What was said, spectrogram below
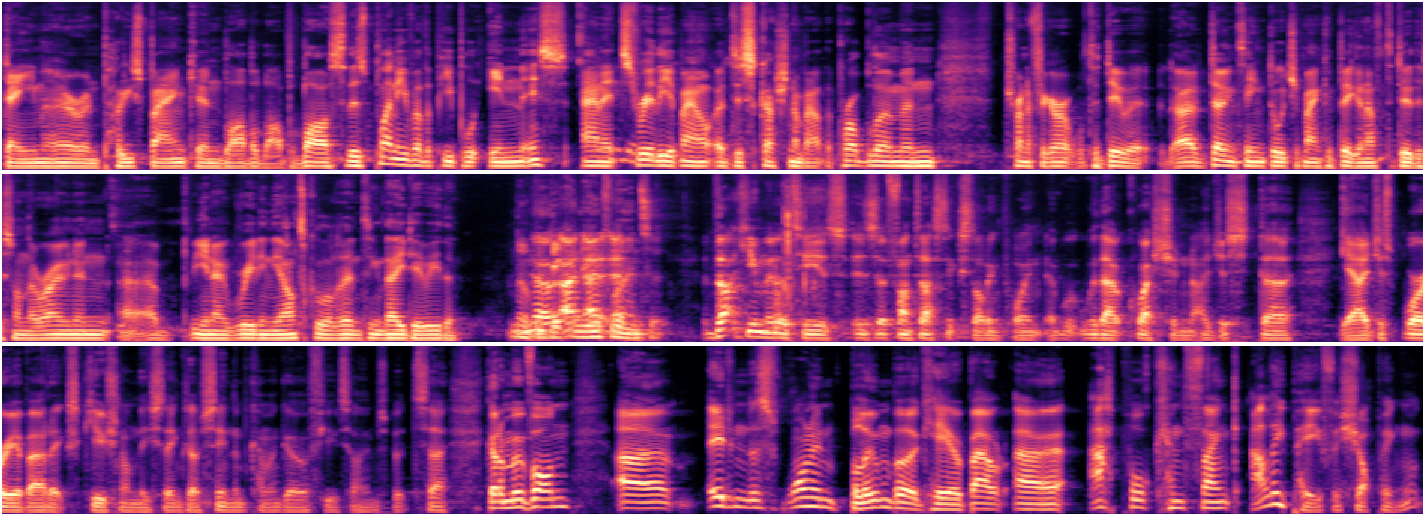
Daimler and Postbank and blah, blah, blah, blah, blah. So there's plenty of other people in this. And it's really about a discussion about the problem and trying to figure out what to do it. I don't think Deutsche Bank are big enough to do this on their own. And, uh, you know, reading the article, I don't think they do either. No, but they can I- I- influence I- it. That humility is, is a fantastic starting point, uh, without question. I just, uh, yeah, I just worry about execution on these things. I've seen them come and go a few times, but uh, got to move on. Uh, Aidan, there's one in Bloomberg here about uh, Apple can thank Alipay for shopping. What,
